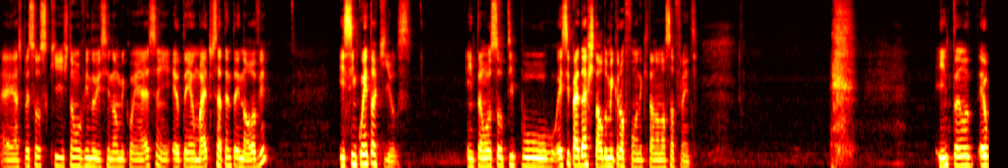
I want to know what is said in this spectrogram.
é, as pessoas que estão ouvindo isso e não me conhecem, eu tenho 1,79m e 50 quilos. Então eu sou tipo esse pedestal do microfone que tá na nossa frente. então eu,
